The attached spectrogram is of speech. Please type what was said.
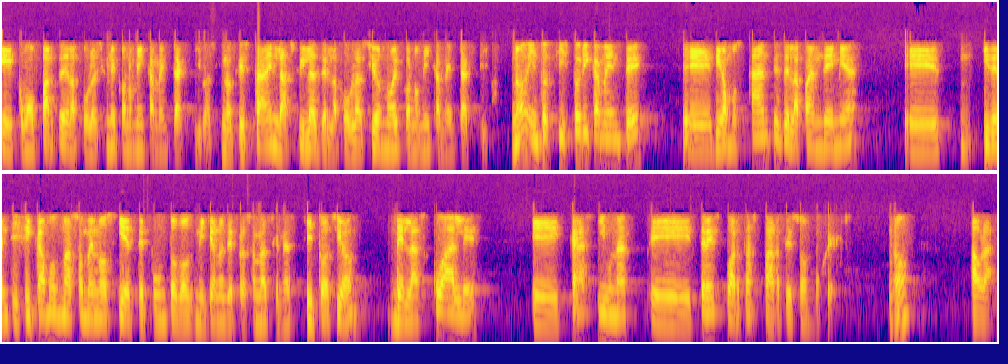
eh, como parte de la población económicamente activa, sino que está en las filas de la población no económicamente activa, ¿no? Y entonces, históricamente, eh, digamos, antes de la pandemia, eh, identificamos más o menos 7.2 millones de personas en esta situación, de las cuales eh, casi unas eh, tres cuartas partes son mujeres, ¿no? Ahora,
